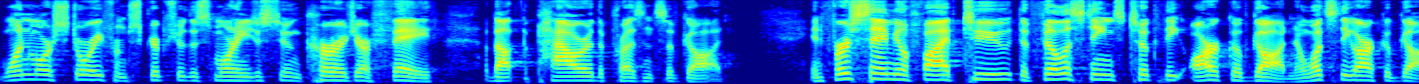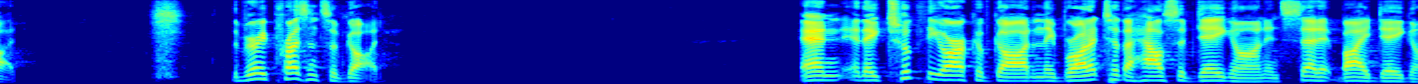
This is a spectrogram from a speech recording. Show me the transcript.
one more story from Scripture this morning just to encourage our faith about the power of the presence of God. In 1 Samuel 5 2, the Philistines took the ark of God. Now, what's the ark of God? The very presence of God. And they took the ark of God and they brought it to the house of Dagon and set it by Dagon.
